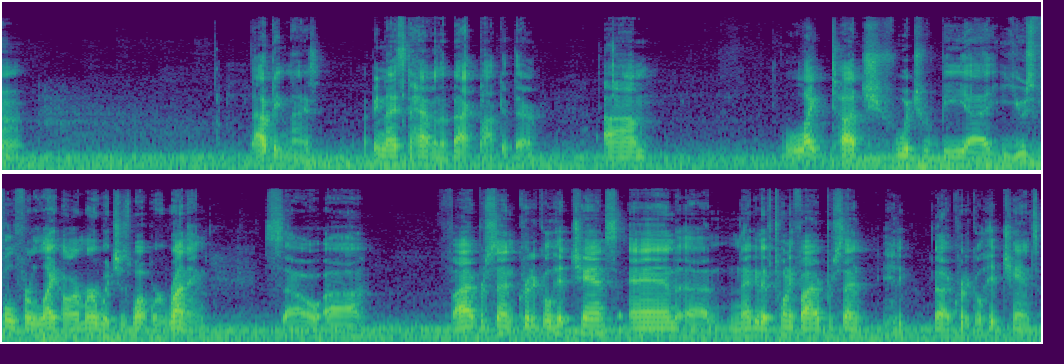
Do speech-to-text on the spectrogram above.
Hmm. That'd be nice. That'd be nice to have in the back pocket there. Um, light touch, which would be uh, useful for light armor, which is what we're running. So, uh, 5% critical hit chance and uh, negative 25% hit, uh, critical hit chance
